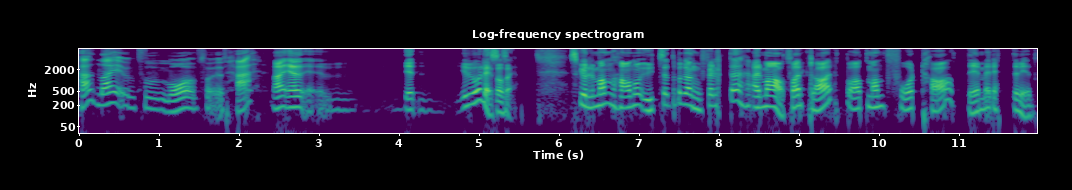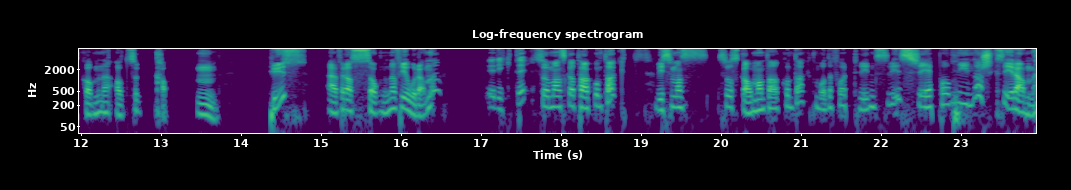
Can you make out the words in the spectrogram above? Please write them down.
Hæ? Nei, må Hæ? Nei, jeg, det, vi må lese og se. Skulle man ha noe å utsette på gangfeltet, er matfar klar på at man får ta det med rette vedkommende, altså katten. Pus er fra Sogn og Fjordane, Riktig. så man skal ta kontakt. Hvis man, så skal man ta kontakt, må det fortrinnsvis skje på nynorsk, sier han.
